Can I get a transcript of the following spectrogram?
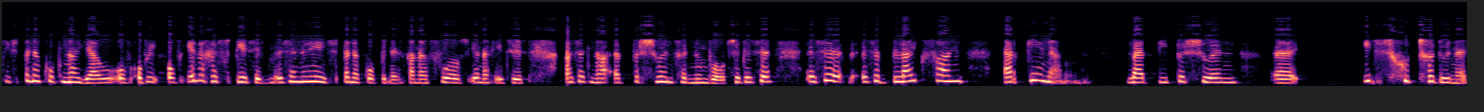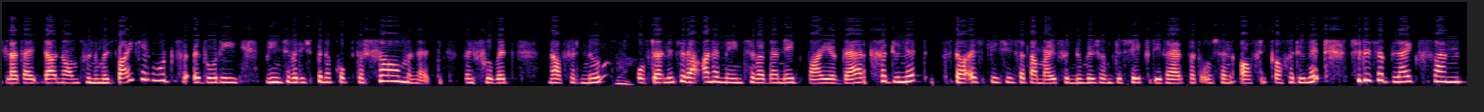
die spinnekop na jou of of of enige spesies is dit nie spinnekop en dit kan nou voels enigiets soos as dit na 'n persoon vernoem word. So dis 'n is 'n is 'n blyk van erkenning dat die persoon uh, iets goed gedoen het, laat hy dan hom vernoem. Is baie keer word word die mense wat die spinnekop tersamel het, byvoorbeeld na vernoem ja. of dan is daar ander mense wat dan net baie werk gedoen het. Daar is spesies wat aan my vernoem is om te sê vir die werk wat ons in Afrika gedoen het. So dis 'n blyk van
